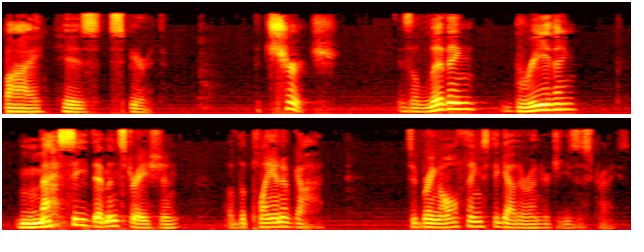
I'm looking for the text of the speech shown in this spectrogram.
by his Spirit. The church is a living, breathing, messy demonstration of the plan of God to bring all things together under Jesus Christ.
